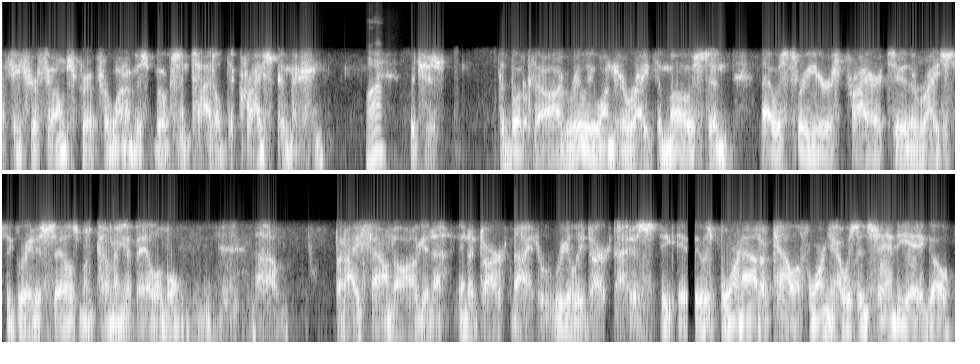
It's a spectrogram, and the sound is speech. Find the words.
a feature film script for one of his books entitled The Christ Commission, what? which is the book that Og really wanted to write the most, and that was three years prior to the rights to The Greatest Salesman coming available. Um, but I found Og in a in a dark night, a really dark night. It, was born out of California. I was in San Diego,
